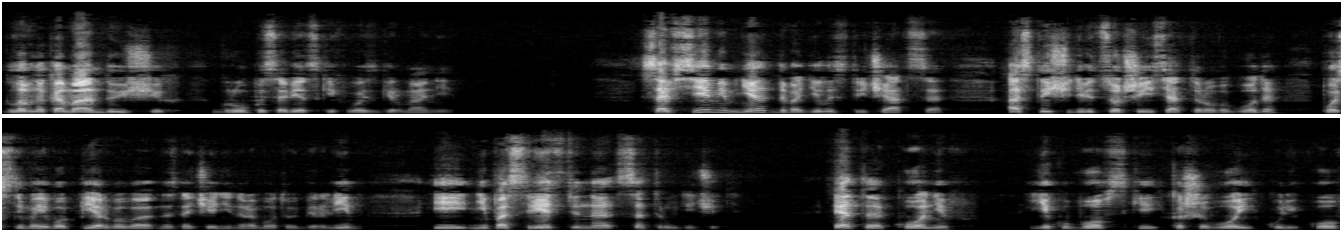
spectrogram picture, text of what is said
главнокомандующих группы советских войск Германии. Со всеми мне доводилось встречаться, а с 1962 года, после моего первого назначения на работу в Берлин, и непосредственно сотрудничать. Это Конев, Якубовский, Кошевой, Куликов,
